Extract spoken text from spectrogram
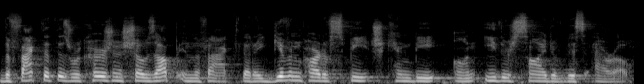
The fact that this recursion shows up in the fact that a given part of speech can be on either side of this arrow.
